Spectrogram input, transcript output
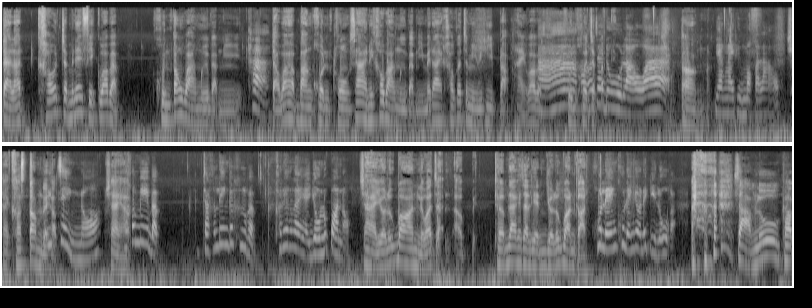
แต่ละเขาจะไม่ได้ fix ว่าแบบ คุณต้องวางมือแบบนี้ค่ะแต่ว่าบางคนโครงสร้างนี่เขาวางมือแบบนี้ไม่ได้ เขาก็จะมีวิธีปรับให้ว่าแบบอ่าคุณควรเขาจะก็จะดูเราว่าต้องครับยังไงถึงเหมาะกับเรา ใช่คอสตอมเลยเฮ้ยครับเจ๋งเนาะใช่ครับแล้วก็มีแบบจักรลิงก็คือแบบเขาเรียกอะไรอะโยนลูกบอลเนาะใช่โยนลูกบอลหรือว่าจะเอา เทอมแรกก็จะเรียนโยนลูกบอลก่อนคุณเล้งคุณเล้งโยนได้กี่ลูกอะสามลูกครับ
